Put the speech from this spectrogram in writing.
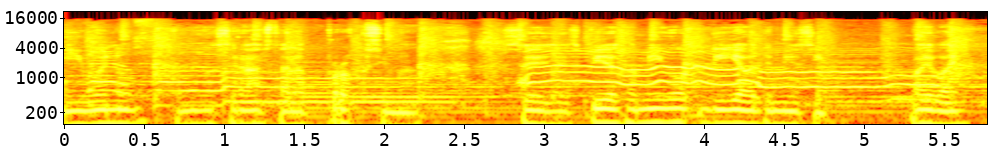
Y bueno conmigo será hasta la próxima se despide su amigo DJ Music. Bye bye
